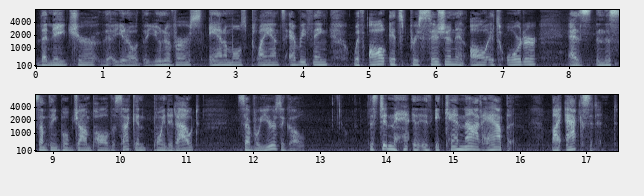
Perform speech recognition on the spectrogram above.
the nature the you know the universe animals plants everything with all its precision and all its order as and this is something Pope John Paul II pointed out several years ago. This didn't. Ha- it, it cannot happen by accident.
